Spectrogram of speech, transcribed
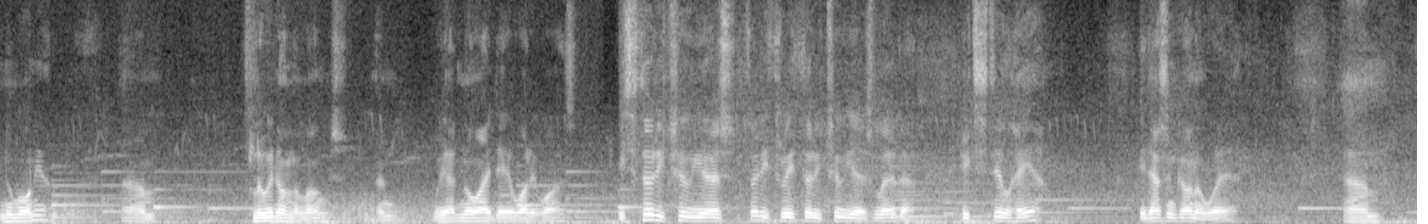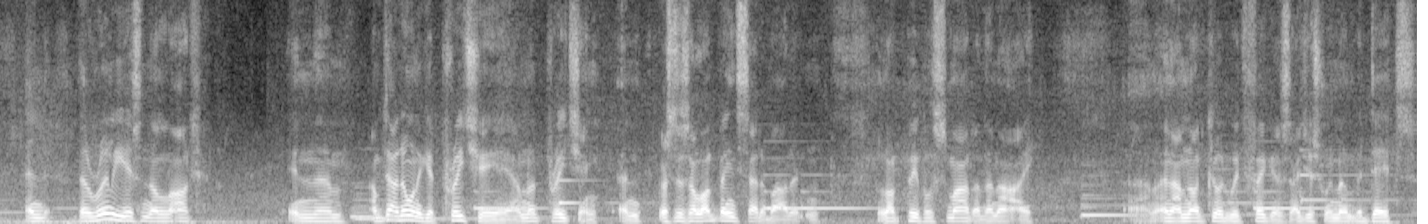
pneumonia, um, fluid on the lungs, and we had no idea what it was. It's 32 years, 33, 32 years later, it's still here. It hasn't gone away. Um, and there really isn't a lot in, um, I'm, don't want to get preachy here, I'm not preaching, and because there's a lot being said about it, and a lot of people smarter than I. Um, and I'm not good with figures, I just remember dates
